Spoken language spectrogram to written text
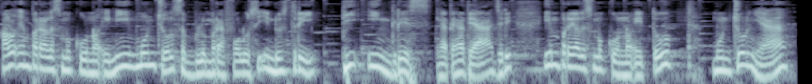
Kalau imperialisme kuno ini muncul sebelum revolusi industri di Inggris. Ingat-ingat ya. Jadi imperialisme kuno itu munculnya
